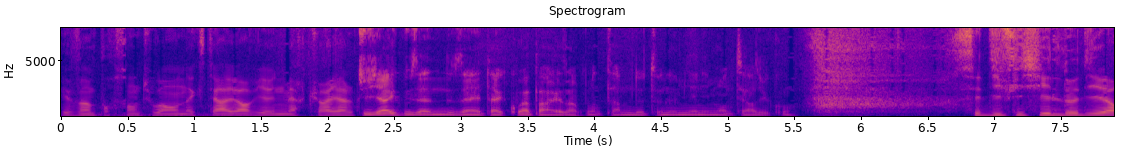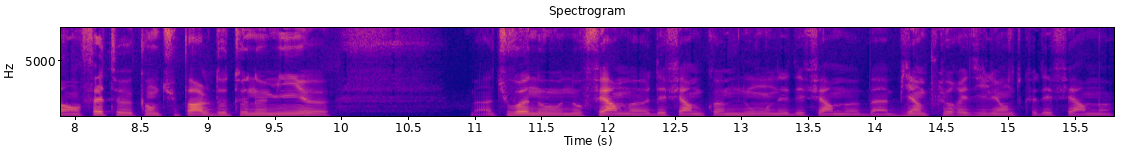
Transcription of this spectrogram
et, et 20% tu vois, en extérieur via une mercuriale. Tu dirais que vous en êtes à quoi par exemple en termes d'autonomie alimentaire du coup? C'est difficile de dire. En fait, quand tu parles d'autonomie, ben, tu vois, nos, nos fermes, des fermes comme nous, on est des fermes ben, bien plus résilientes que des fermes,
